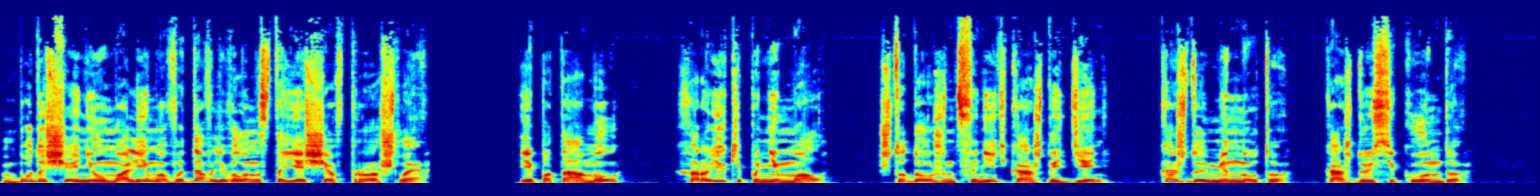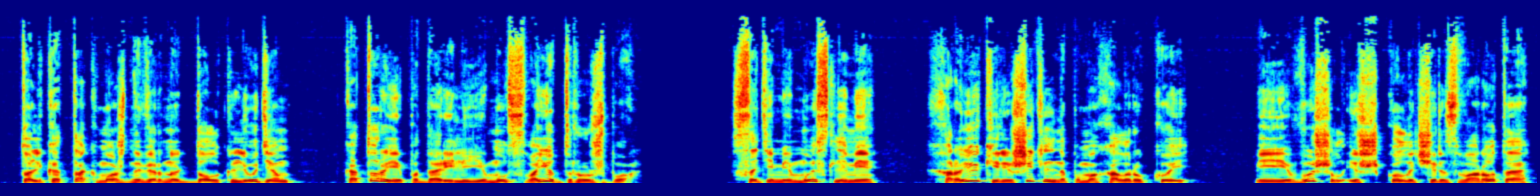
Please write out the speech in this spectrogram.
Будущее неумолимо выдавливало настоящее в прошлое. И потому Харуюки понимал, что должен ценить каждый день, каждую минуту, каждую секунду. Только так можно вернуть долг людям, которые подарили ему свою дружбу. С этими мыслями Харуюки решительно помахал рукой и вышел из школы через ворота,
